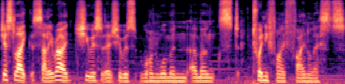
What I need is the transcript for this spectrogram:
just like Sally Ride. She was uh, she was one woman amongst 25 finalists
